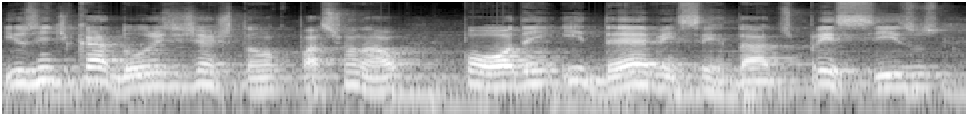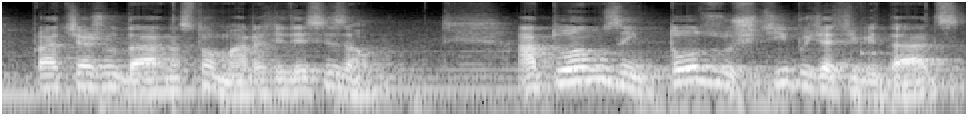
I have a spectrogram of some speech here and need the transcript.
E os indicadores de gestão ocupacional podem e devem ser dados precisos para te ajudar nas tomadas de decisão. Atuamos em todos os tipos de atividades,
